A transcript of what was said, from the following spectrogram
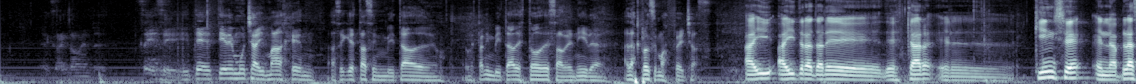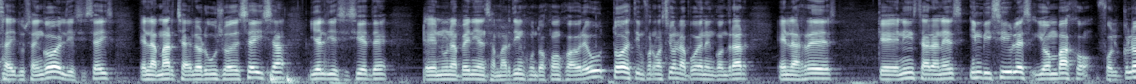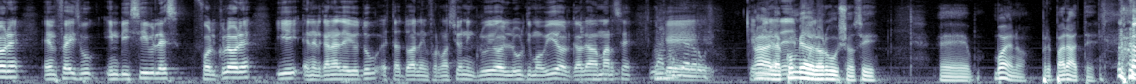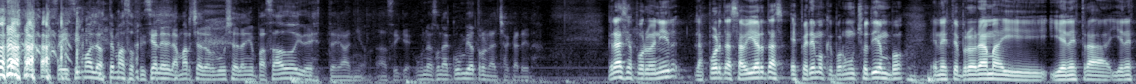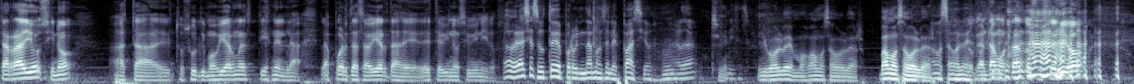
Sí, sí. Y te- tiene mucha imagen, así que estás invitado, están invitados todos a venir a, a las próximas fechas. Ahí, ahí trataré de, de estar el 15 en la Plaza de Ituzaingó, el 16 en la Marcha del Orgullo de Ceiza y el 17 en una peña en San Martín junto a Juanjo Abreu. Toda esta información la pueden encontrar en las redes que en Instagram es invisibles-folclore, en Facebook invisibles folclore y en el canal de YouTube está toda la información, incluido el último video del que hablaba Marce. La que- cumbia del orgullo. que ah, la cumbia después. del orgullo, sí. Eh, bueno, prepárate. Sí, hicimos los temas oficiales de la Marcha del Orgullo del año pasado y de este año. Así que uno es una cumbia, otro una chacarera. Gracias por venir, las puertas abiertas, esperemos que por mucho tiempo en este programa y, y en, esta, y en esta radio, si no, hasta estos últimos viernes tienen la- las puertas abiertas de, de este Vinos y Vinilos. Ah, gracias a ustedes por brindarnos el espacio, la ¿verdad? Sí. Felices. Y volvemos, vamos a volver. Vamos a volver. Vamos a volver. Lo cantamos tanto, sucedió.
